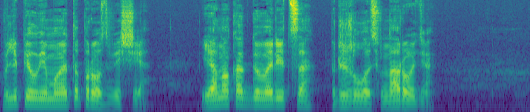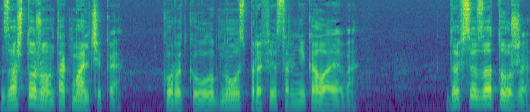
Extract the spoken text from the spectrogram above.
влепил ему это прозвище, и оно, как говорится, прижилось в народе». «За что же он так мальчика?» – коротко улыбнулась профессор Николаева. «Да все за то же»,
